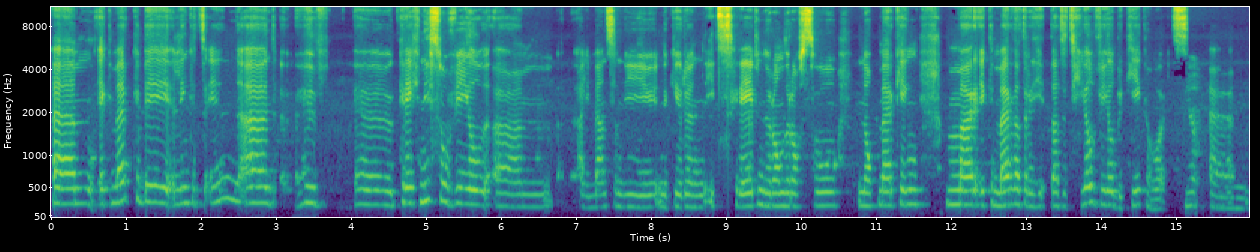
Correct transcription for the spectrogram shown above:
Um, ik merk bij LinkedIn, uh, je uh, krijgt niet zoveel um, allee, mensen die een keer een, iets schrijven eronder of zo, een opmerking. Maar ik merk dat, er, dat het heel veel bekeken wordt. Ja. Um,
